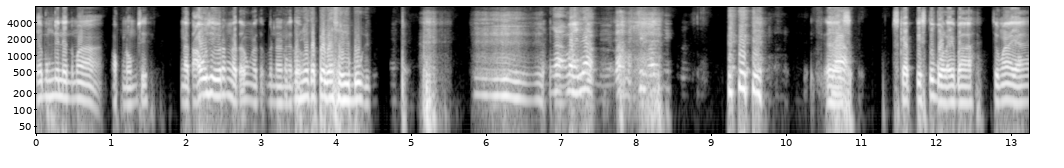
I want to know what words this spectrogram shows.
ya mungkin itu mah oknum sih. Nggak tahu sih orang nggak tahu nggak tahu benar nggak tahu. Tapi ada seribu gitu. Nggak banyak. Eh, Nah. skeptis tuh boleh bah cuma ya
